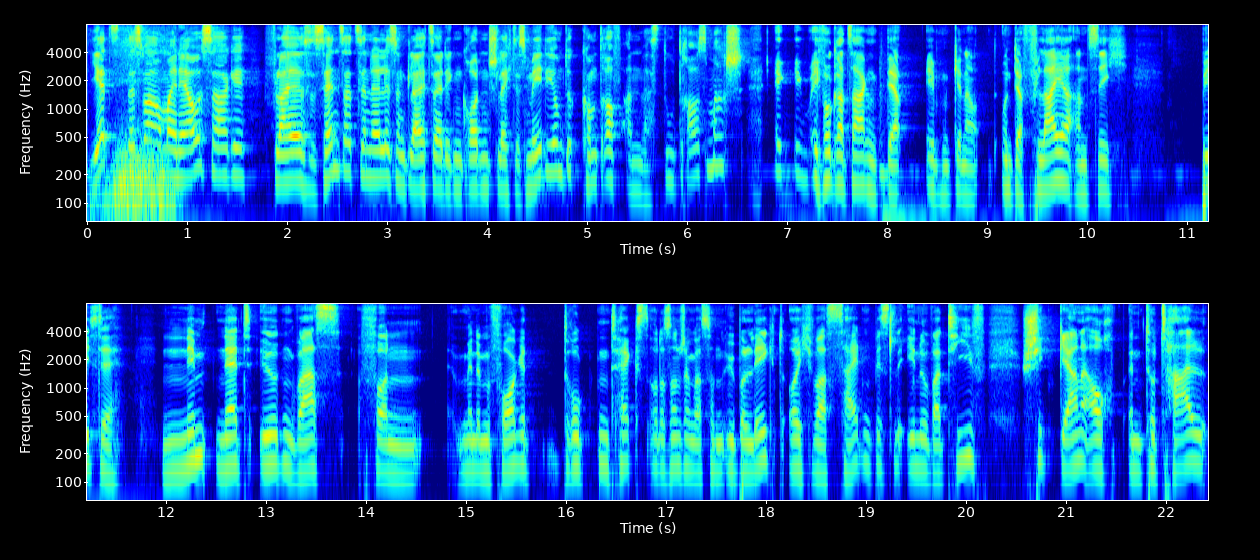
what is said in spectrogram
jetzt, das war auch meine Aussage. Flyer ist ein sensationelles und gleichzeitig ein grottenschlechtes Medium. Du kommt drauf an, was du draus machst. Ich, ich, ich wollte gerade sagen, der eben genau. Und der Flyer an sich, bitte nimmt nicht irgendwas von mit einem vorgedruckten Text oder sonst irgendwas, sondern überlegt euch was, seid ein bisschen innovativ, schickt gerne auch einen total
